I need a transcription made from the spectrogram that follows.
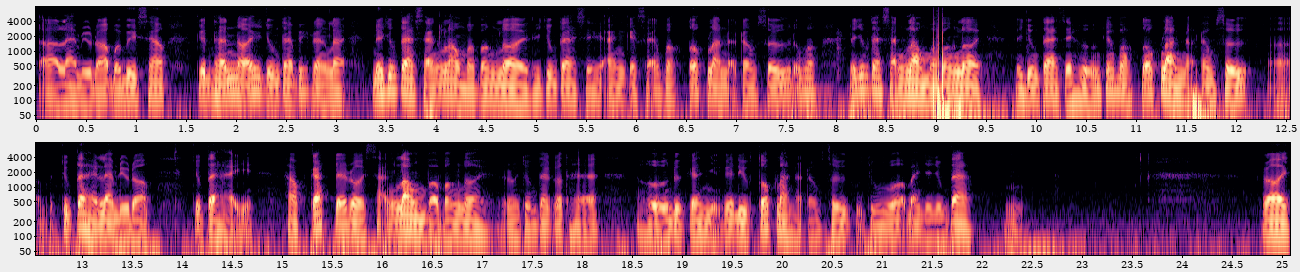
à, làm điều đó. Bởi vì sao? Kinh thánh nói cho chúng ta biết rằng là nếu chúng ta sẵn lòng và vâng lời thì chúng ta sẽ ăn các sản vật tốt lành ở trong xứ đúng không? Nếu chúng ta sẵn lòng và vâng lời thì chúng ta sẽ hưởng các vật tốt lành ở trong xứ. À, chúng ta hãy làm điều đó. Chúng ta hãy học cách để rồi sẵn lòng và vâng lời rồi chúng ta có thể hưởng được cái, những cái điều tốt lành ở trong xứ của Chúa ban cho chúng ta. Ừ. rồi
